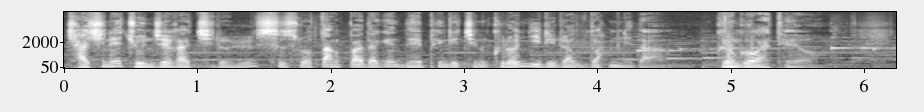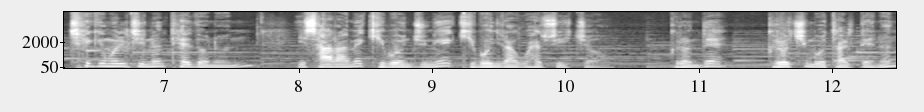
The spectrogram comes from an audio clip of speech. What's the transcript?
자신의 존재 가치를 스스로 땅바닥에 내팽개치는 그런 일이라고도 합니다. 그런 것 같아요. 책임을 지는 태도는 이 사람의 기본 중에 기본이라고 할 수 있죠. 그런데 그렇지 못할 때는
